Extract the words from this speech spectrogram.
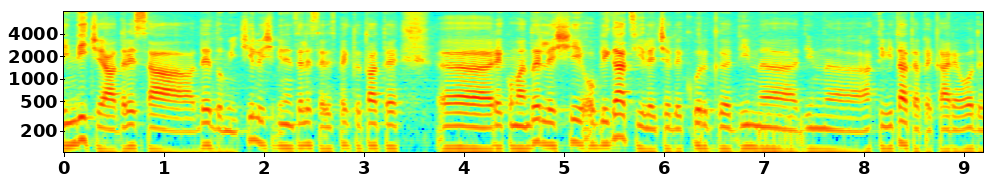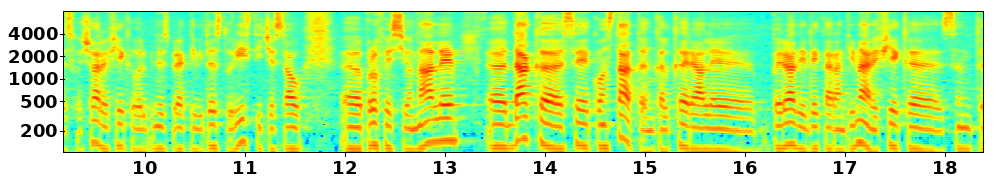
indice adresa de domiciliu și, bineînțeles, să respecte toate uh, recomandările și obligațiile ce decurg din, uh, din activitatea pe care o desfășoară, fie că vorbim despre activități turistice sau profesionale. Dacă se constată încălcări ale perioadei de carantinare, fie că sunt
